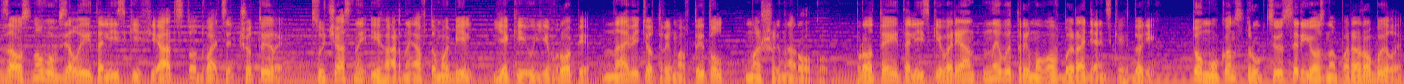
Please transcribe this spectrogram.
За основу взяли італійський Fiat 124, сучасний і гарний автомобіль, який у Європі навіть отримав титул Машина року. Проте італійський варіант не витримував би радянських доріг, тому конструкцію серйозно переробили.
